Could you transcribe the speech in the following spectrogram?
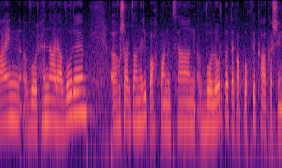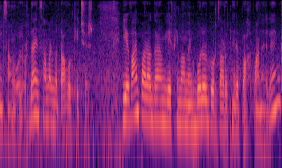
այն, որ հնարավոր է հուշարձանների պահպանության ոլորտը տեղափոխվի քաղաքաշինության ոլորտ։ Դա ինձ համար մտահոգիչ էր։ Եվ այն պարագայում, երբ հիմա մենք բոլոր գործառույթները պահպանել ենք,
